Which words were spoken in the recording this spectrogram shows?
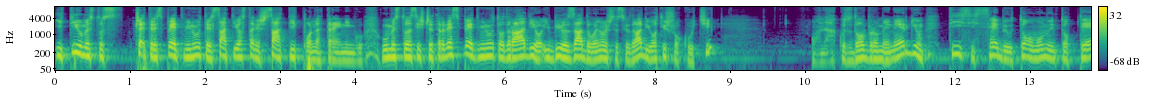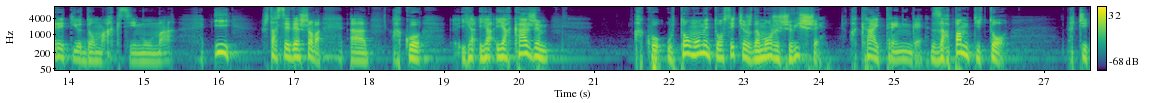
i ti umesto 45 minuta jer sad ti ostaneš sat i po na treningu. Umesto da si 45 minuta odradio i bio zadovoljan što si odradio, otišao kući, onako s dobrom energijom, ti si sebe u tom momentu opteretio do maksimuma. I šta se dešava? A, ako, ja, ja, ja kažem, ako u tom momentu osjećaš da možeš više, a kraj treninga je, zapamti to. Znači,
